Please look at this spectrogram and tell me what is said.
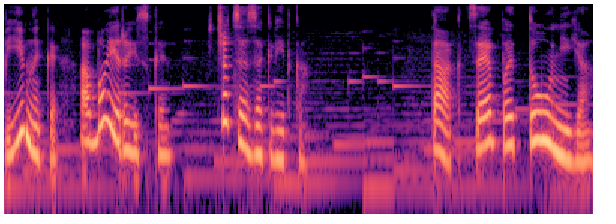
півники або іриски. Що це за квітка? Так, це петунія.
